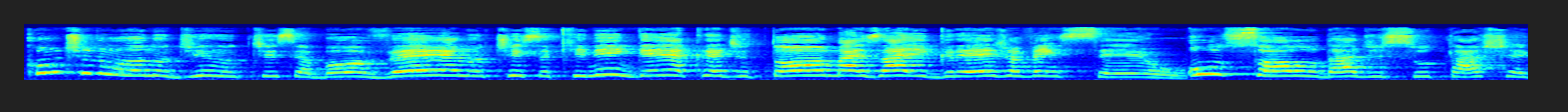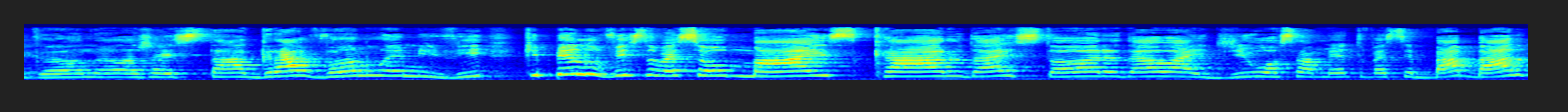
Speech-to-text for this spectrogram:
Continuando de notícia boa, veio a notícia que ninguém acreditou, mas a igreja venceu. O solo da Jisoo tá chegando, ela já está gravando um MV que pelo visto vai ser o mais caro da história da YG. O orçamento vai ser babado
